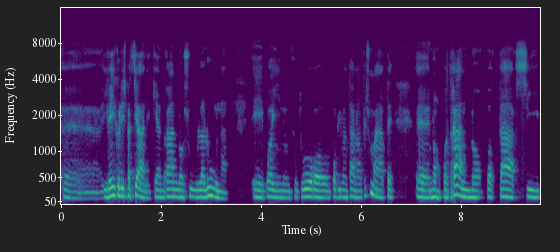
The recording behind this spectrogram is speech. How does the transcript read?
eh, i veicoli spaziali che andranno sulla Luna e poi in un futuro un po' più lontano anche su Marte, eh, non potranno portarsi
